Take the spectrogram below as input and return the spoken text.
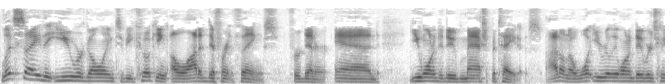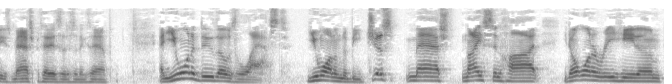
Let's say that you were going to be cooking a lot of different things for dinner and you wanted to do mashed potatoes. I don't know what you really want to do. We're just going to use mashed potatoes as an example. And you want to do those last. You want them to be just mashed, nice and hot. You don't want to reheat them.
